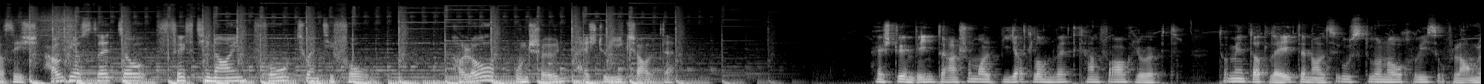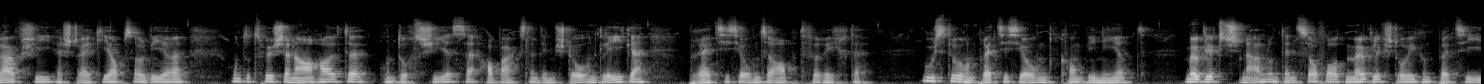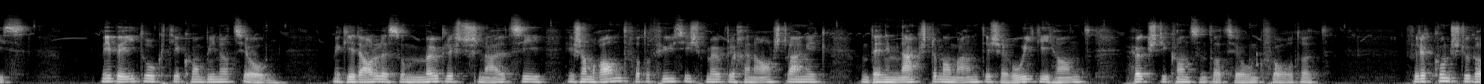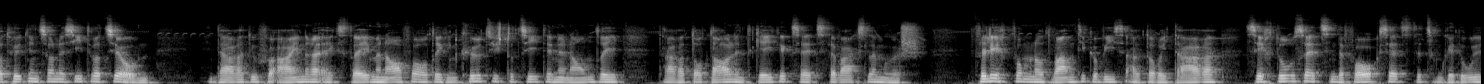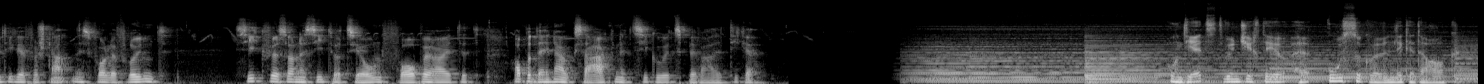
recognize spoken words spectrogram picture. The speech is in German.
Das ist Audiostretto 59424. Hallo und schön hast du eingeschaltet. Hast du im Winter auch schon mal Biathlon-Wettkämpfe angeschaut? Da müssen Athleten als Ausdauernachweis auf Langlaufski eine Strecke absolvieren und dazwischen anhalten und durchs Schießen abwechselnd im Stehen und Liegen Präzisionsarbeit verrichten. Ausdauer und Präzision kombiniert. Möglichst schnell und dann sofort möglichst ruhig und präzise. Mir beeindruckt die Kombination. Mir geht alles um möglichst schnell zu sein, ist am Rand von der physisch möglichen Anstrengung und dann im nächsten Moment ist eine ruhige Hand, höchste Konzentration gefordert. Vielleicht kommst du gerade heute in so eine Situation, in der du von einer extremen Anforderung in kürzester Zeit in eine andere, der total entgegengesetzten wechseln musst. Vielleicht vom notwendigerweise autoritären, sich durchsetzenden Vorgesetzten zum geduldigen, verständnisvollen Freund. Sei für so eine Situation vorbereitet, aber dann auch gesegnet, sie gut zu bewältigen. Und jetzt wünsche ich dir einen außergewöhnlichen Tag.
